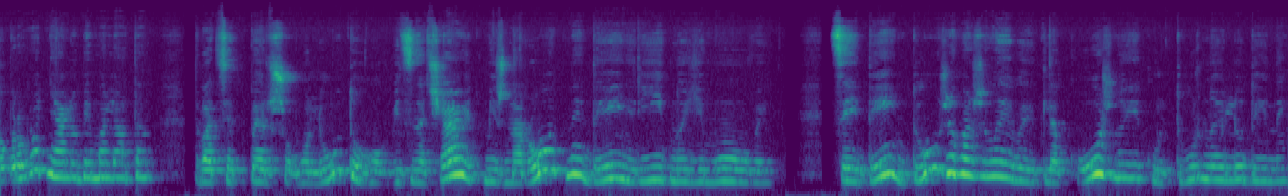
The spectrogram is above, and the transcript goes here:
Доброго дня, любі малята! 21 лютого відзначають Міжнародний день рідної мови. Цей день дуже важливий для кожної культурної людини,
